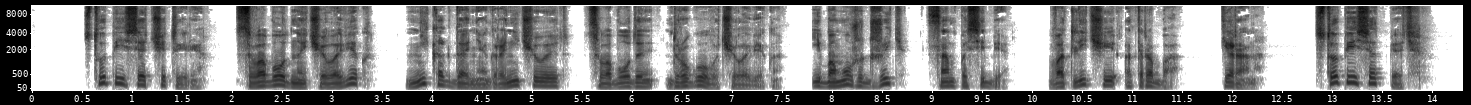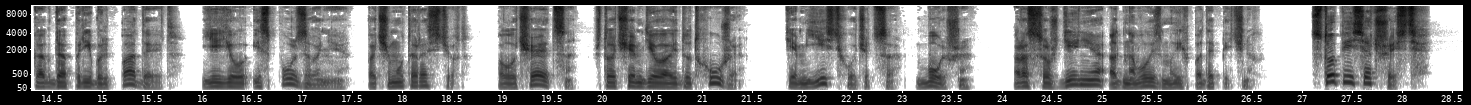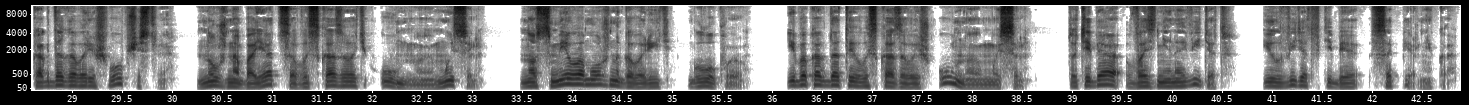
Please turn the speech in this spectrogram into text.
154. Свободный человек никогда не ограничивает свободы другого человека, ибо может жить сам по себе, в отличие от раба, тирана. 155. Когда прибыль падает, ее использование почему-то растет. Получается, что чем дела идут хуже, тем есть хочется больше. Рассуждение одного из моих подопечных. 156. Когда говоришь в обществе, нужно бояться высказывать умную мысль, но смело можно говорить глупую. Ибо когда ты высказываешь умную мысль, то тебя возненавидят и увидят в тебе соперника.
